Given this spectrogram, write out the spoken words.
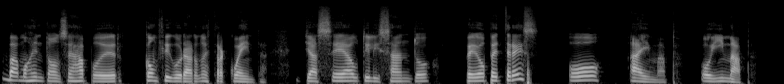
vamos entonces a poder configurar nuestra cuenta, ya sea utilizando POP3 o IMAP o IMAP.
